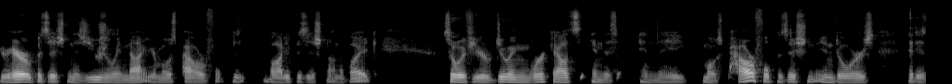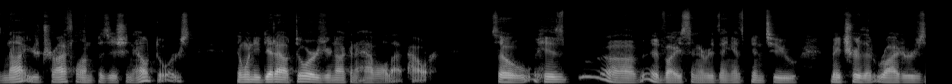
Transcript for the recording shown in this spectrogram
Your aero position is usually not your most powerful body position on the bike. So if you're doing workouts in this in the most powerful position indoors that is not your triathlon position outdoors, then when you get outdoors, you're not going to have all that power. So his uh, advice and everything has been to make sure that riders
